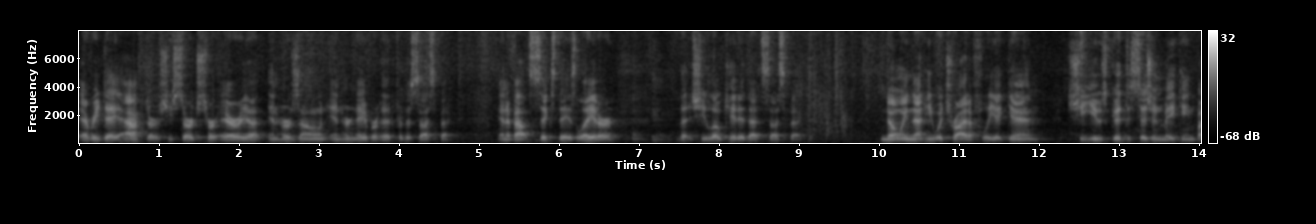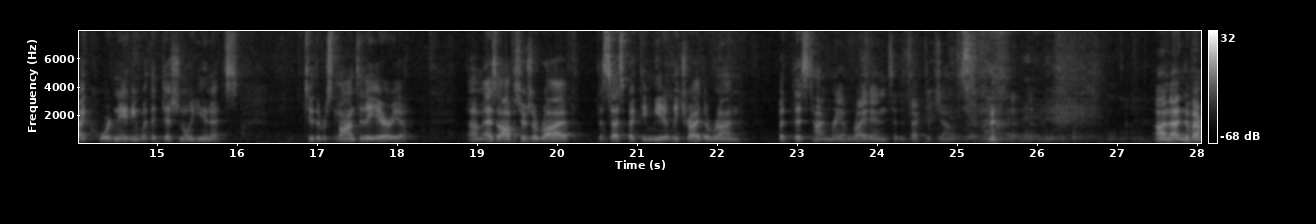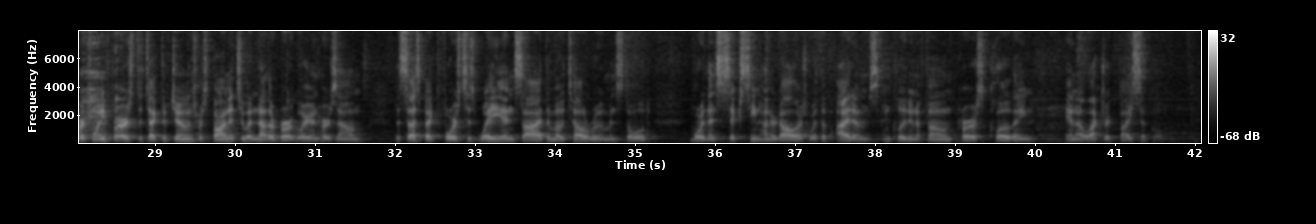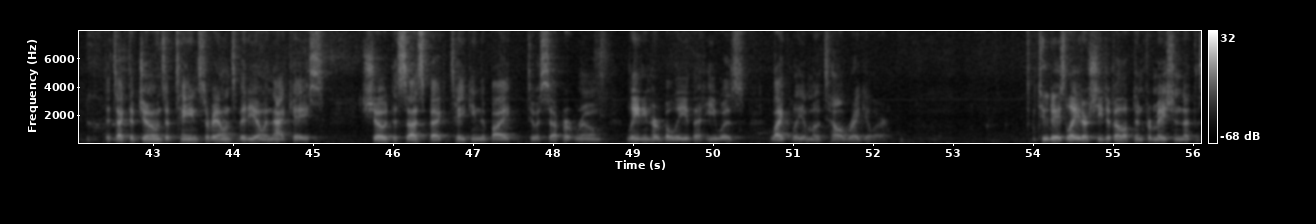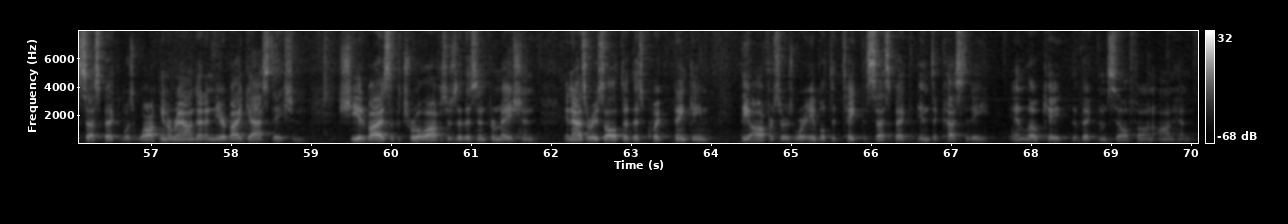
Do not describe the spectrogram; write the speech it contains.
Every day after, she searched her area, in her zone, in her neighborhood for the suspect. And about six days later, that she located that suspect. Knowing that he would try to flee again, she used good decision-making by coordinating with additional units to the, respond to the area. Um, as officers arrived, the suspect immediately tried to run, but this time ran right into Detective Jones. On uh, November 21st, Detective Jones responded to another burglary in her zone. The suspect forced his way inside the motel room and stole more than $1,600 worth of items, including a phone, purse, clothing, and an electric bicycle. Detective Jones obtained surveillance video in that case, showed the suspect taking the bike to a separate room, leading her to believe that he was likely a motel regular. Two days later, she developed information that the suspect was walking around at a nearby gas station. She advised the patrol officers of this information, and as a result of this quick thinking, the officers were able to take the suspect into custody and locate the victim's cell phone on him.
